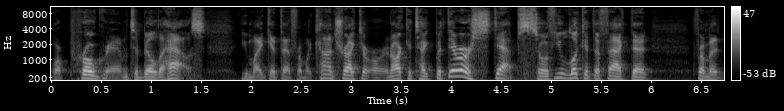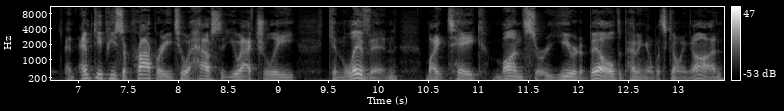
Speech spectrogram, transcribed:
or program to build a house. You might get that from a contractor or an architect, but there are steps. So if you look at the fact that from a, an empty piece of property to a house that you actually can live in might take months or a year to build, depending on what's going on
